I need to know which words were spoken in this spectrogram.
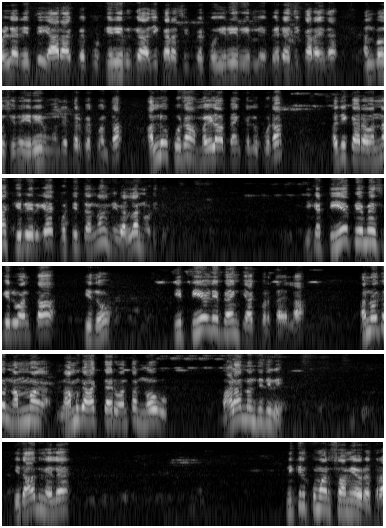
ಒಳ್ಳೆ ರೀತಿ ಯಾರಾಗಬೇಕು ಕಿರಿಯರಿಗೆ ಅಧಿಕಾರ ಸಿಗಬೇಕು, ಹಿರಿಯರು ಇರಲಿ, ಬೇರೆ ಅಧಿಕಾರ ಇದೆ ಅನುಭವಿಸಿದೆ ಹಿರಿಯರು ಮುಂದೆ ತರಬೇಕು ಅಂತ ಅಲ್ಲೂ ಕೂಡ ಮಹಿಳಾ ಬ್ಯಾಂಕಲ್ಲೂ ಕೂಡ ಅಧಿಕಾರವನ್ನು ಕಿರಿಯರಿಗೆ ಕೊಟ್ಟಿದ್ದನ್ನು ನೀವೆಲ್ಲ ನೋಡಿದ್ದೀವಿ ಈಗ ಟಿ ಎ ಪಿ ಎಂ ಎಸ್ಗೆ ಇರುವಂಥ ಇದು ಈ ಪಿ ಎಲ್ ಡಿ ಬ್ಯಾಂಕ್ ಯಾಕೆ ಬರ್ತಾ ಇಲ್ಲ ಅನ್ನೋದು ನಮ್ಮ, ನಮ್ಗೆ ಆಗ್ತಾ ಇರುವಂಥ ನೋವು ಭಾಳ ನೊಂದಿದ್ದೀವಿ. ಇದಾದ ಮೇಲೆ ನಿಖಿಲ್ ಕುಮಾರಸ್ವಾಮಿ ಅವ್ರ ಹತ್ರ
